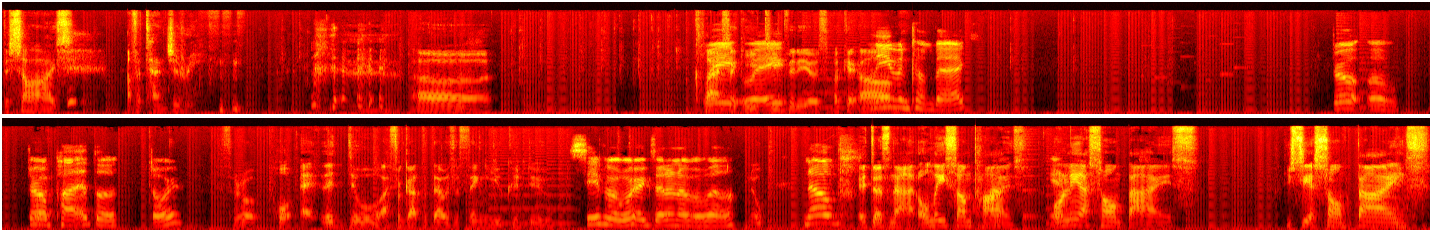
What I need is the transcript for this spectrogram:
the size of a tangerine. uh, classic Wait, YouTube wait. videos. Okay, um, Leave and come back. Throw oh, throw What? a pot at the door. Throw a pull at eh, the door. I forgot that that was a thing you could do. See if it works. I don't know if it will. Nope, Nope. it does not. Only sometimes. Uh, yeah. Only a sometimes. You see a sometimes.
